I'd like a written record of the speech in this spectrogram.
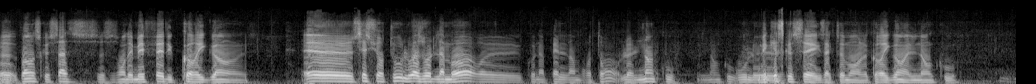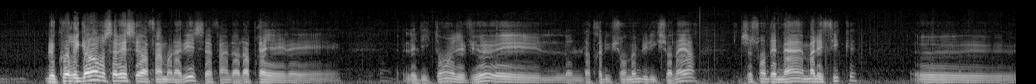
euh, pensent que ça, ce sont des méfaits du corrigan. Euh, c'est surtout l'oiseau de la mort euh, qu'on appelle en breton le nankou. Ou le- Mais qu'est-ce que c'est exactement, le corrigan et le nancou? Le corrigan, vous savez, c'est, enfin, à mon avis, c'est enfin, d'après les, les dictons et les vieux, et la, la traduction même du dictionnaire, ce sont des nains maléfiques, euh,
